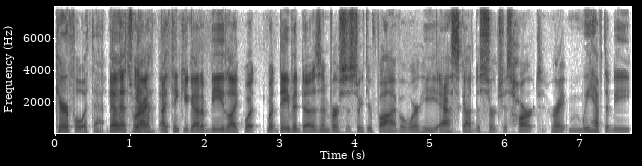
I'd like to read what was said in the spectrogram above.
careful with that. Yeah, But, and that's where yeah. I, I think you got to be like what, what David does in verses three through five, of where he asks God to search his heart. Right, and we have to be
